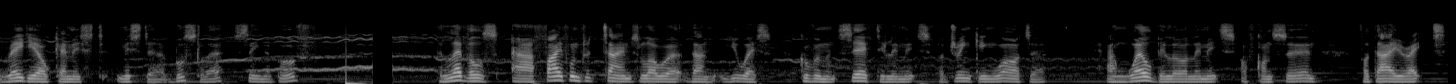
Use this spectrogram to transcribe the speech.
radiochemist Mr. Buesseler, seen above, the levels are 500 times lower than US government safety limits for drinking water and well below limits of concern for direct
